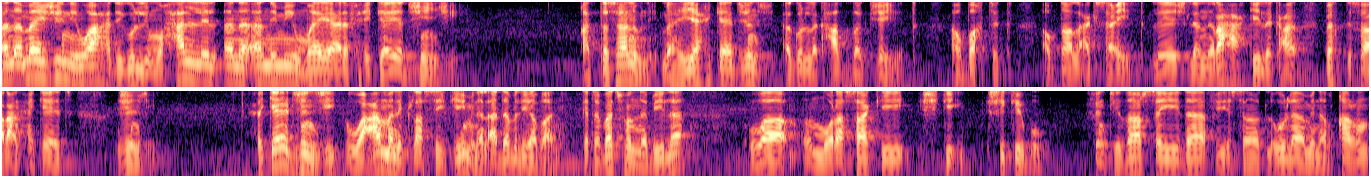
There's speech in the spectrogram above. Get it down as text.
أنا ما يجيني واحد يقول لي محلل أنا أنمي وما يعرف حكاية جينجي. قد تسألني ما هي حكاية جينجي؟ أقول لك حظك جيد أو بختك أو طالعك سعيد. ليش؟ لأني راح أحكي لك عن باختصار عن حكاية جينجي. حكاية جينجي هو عمل كلاسيكي من الأدب الياباني. كتبته النبيلة وموراساكي شيكيبو في انتظار سيدة في السنوات الأولى من القرن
